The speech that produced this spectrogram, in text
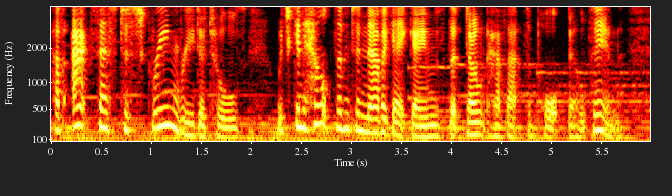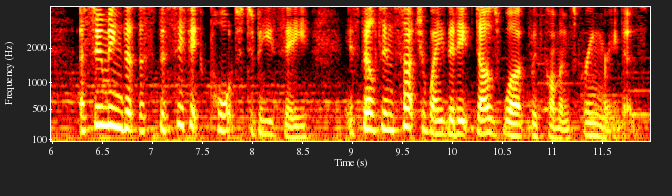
have access to screen reader tools which can help them to navigate games that don't have that support built in, assuming that the specific port to PC is built in such a way that it does work with common screen readers.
